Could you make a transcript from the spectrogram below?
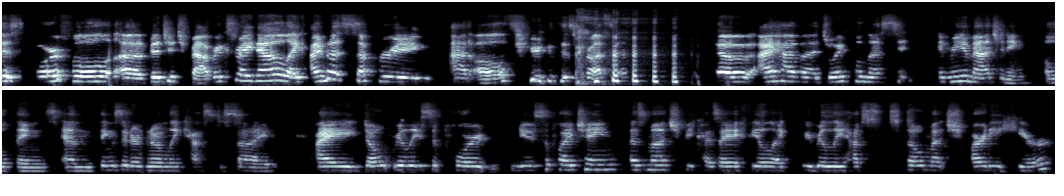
this store full of vintage fabrics right now. Like I'm not suffering at all through this process. so I have a joyfulness in reimagining old things and things that are normally cast aside. I don't really support new supply chain as much because I feel like we really have so much already here.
